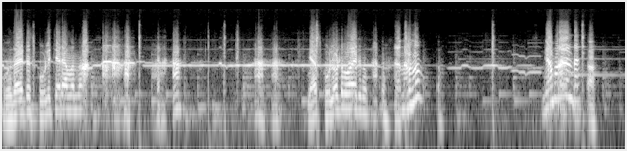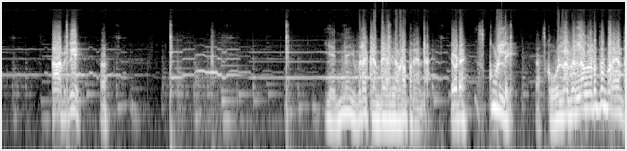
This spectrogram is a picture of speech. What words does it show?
പുതുതായിട്ട് സ്കൂളിൽ ചേരാൻ വന്ന. ഞാൻ സ്കൂളിലോട്ട് പോയായിരുന്നു നടന്നു? ഞാൻ പറയണ്ടേ ആ. ആ പിന്നെ? എന്നെ ഇവിടെ കണ്ട കാര്യം അവിടെ പറയണ്ട. എവിടെ? സ്കൂളിലെ. സ്കൂളിലെന്നല്ല ഒരിടത്തും പറയണ്ട.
